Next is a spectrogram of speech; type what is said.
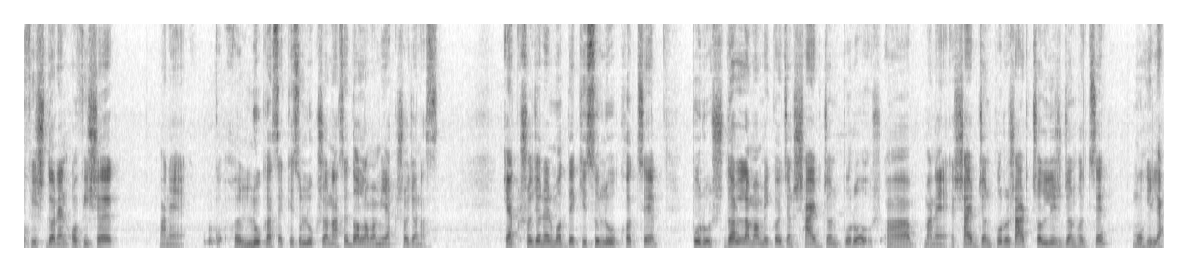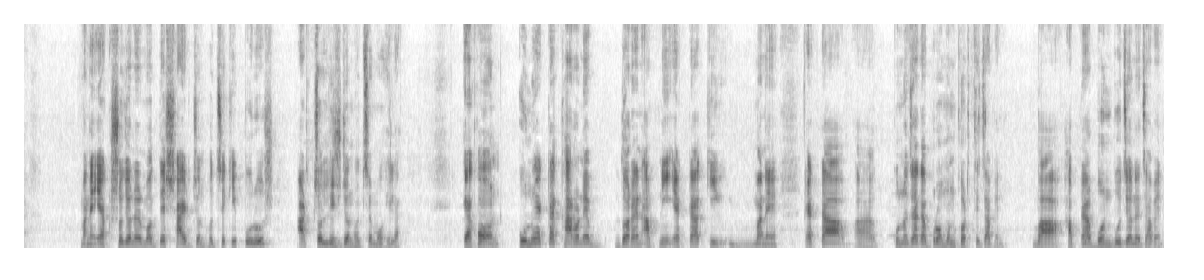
অফিস ধরেন, অফিসে মানে লোক আছে, কিছু লোকজন আছে, ধরলাম আমি একশো জন আছে। একশো জনের মধ্যে কিছু লোক হচ্ছে পুরুষ, ধরলাম আমি কয়জন, ষাট জন পুরুষ মানে ষাট জন পুরুষ আর চল্লিশ জন হচ্ছে মহিলা। মানে একশো জনের মধ্যে ষাট জন হচ্ছে কি পুরুষ আর চল্লিশ জন হচ্ছে মহিলা। এখন কোনো একটা কারণে ধরেন আপনি একটা কি মানে একটা কোনো জায়গায় ভ্রমণ করতে যাবেন বা আপনার বনভোজনে যাবেন।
